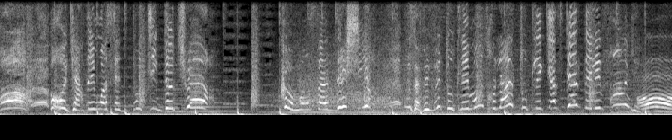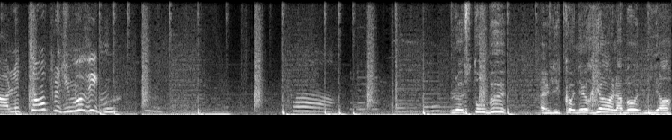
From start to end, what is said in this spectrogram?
Oh, regardez-moi cette boutique de tueurs Comment ça déchire Vous avez vu toutes les montres là les Oh, le temple du mauvais goût. Laisse tomber Elle y connaît rien à la mode, Mia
